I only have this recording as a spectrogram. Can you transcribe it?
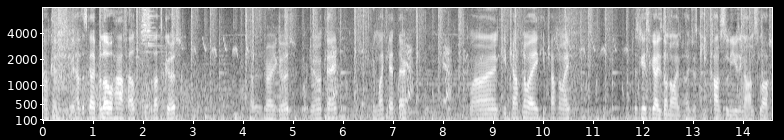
Okay, so we have this guy below half health, so that's good. That is very good. We're doing okay. We might get there. Come on, keep chopping away, keep chopping away. Just in case you guys don't know, I'm, I just keep constantly using Onslaught.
